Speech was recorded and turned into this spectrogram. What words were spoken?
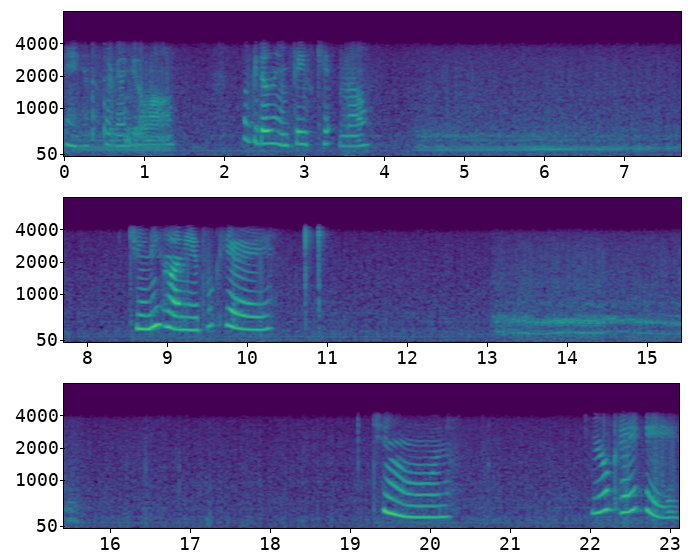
Dang, I thought they were gonna get along. Look, it doesn't even face Kitten, though. Junie, honey, it's okay. June. You're okay.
